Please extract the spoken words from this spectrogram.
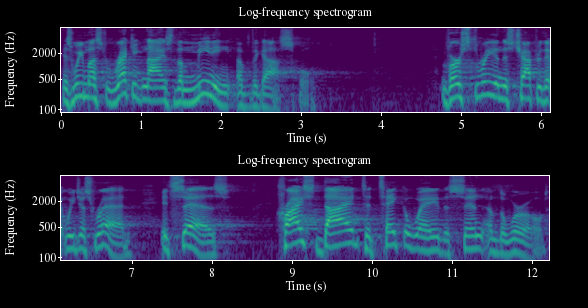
is we must recognize the meaning of the gospel. Verse 3 in this chapter that we just read, it says, Christ died to take away the sin of the world.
